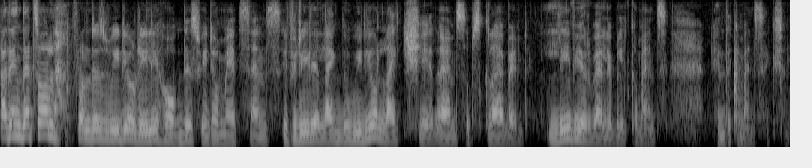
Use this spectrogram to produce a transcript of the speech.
I think that's all from this video. Really hope this video made sense. If you really like the video, like, share and subscribe and leave your valuable comments in the comment section.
